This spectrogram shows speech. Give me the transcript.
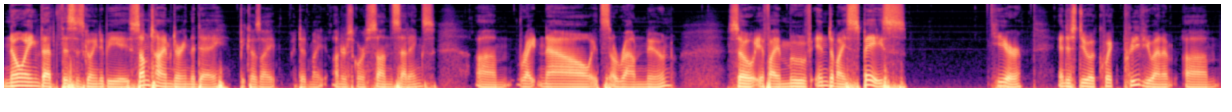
knowing that this is going to be sometime during the day, because I, I did my underscore sun settings, um, right now it's around noon. So if I move into my space here and just do a quick preview um,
